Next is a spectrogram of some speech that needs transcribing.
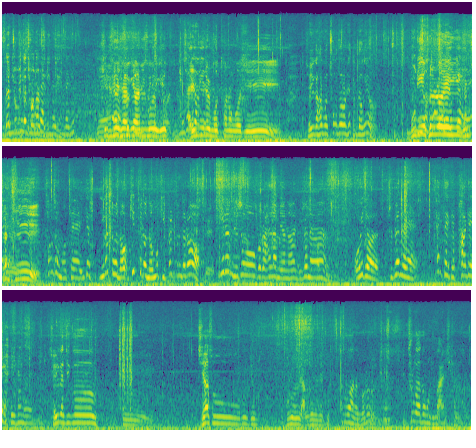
내가 좀 이따 전화 드릴게. 실패작이 아니고 이게 관리를 못하는 거지. 저희가 한번 청소를 했거든요. 물이 흘러야 이게 괜찮지. 청소 못해. 이게 이것도 너, 깊이도 너무 깊을 뿐더러 네. 이런 유속으로 하려면은 이거는 오히려 주변에 생태계 파괴야 이거는. 저희가 지금 그 지하수를 좀 물을 양동이에 풀어하는 거를 이 풀가동을 좀 안 시켜는 거예요.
